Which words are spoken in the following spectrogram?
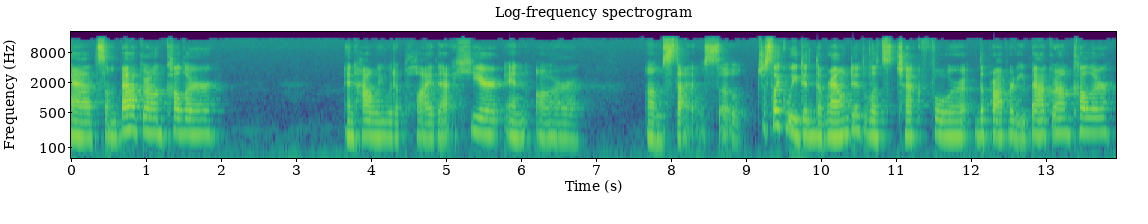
add some background color and how we would apply that here in our um, styles. So just like we did the rounded, let's check for the property background color.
